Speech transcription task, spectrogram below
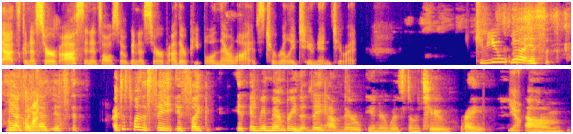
that's going to serve us and it's also going to serve other people in their lives to really tune into it. Can you yeah it's oh, yeah go, go ahead. It's it, i just want to say it's like it, and remembering that they have their inner wisdom too right? Yeah. Um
